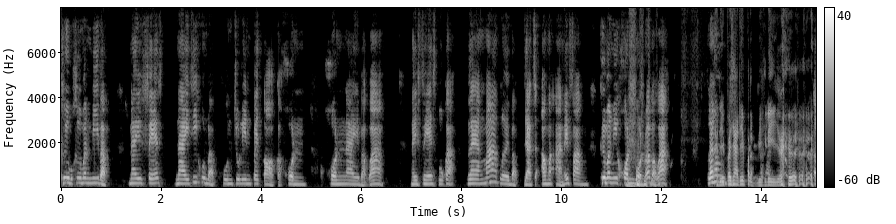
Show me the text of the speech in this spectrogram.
คือคือมันมีแบบในเฟซในที่คุณแบบคุณจุลินไปตอบกับคน คนในแบบว่า ใน Facebook อะแรงมากเลยแบบ อยากจะเอามาอ่านให้ฟัง คือมันมีคนบ่นว่าแบบว่า แล้วอันทำนี้ประชาธิปัตย์วิกฤตใช่ไหมเอ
